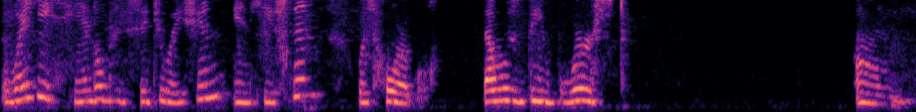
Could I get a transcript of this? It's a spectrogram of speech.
the way he handled his situation in Houston was horrible. That was the worst um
